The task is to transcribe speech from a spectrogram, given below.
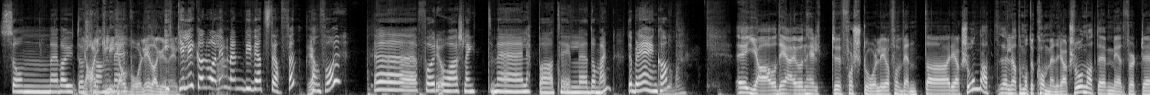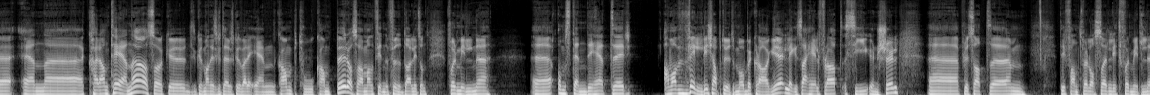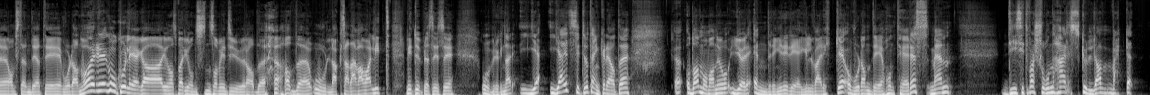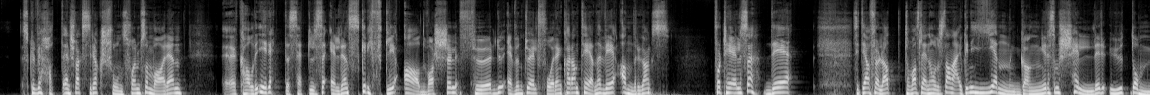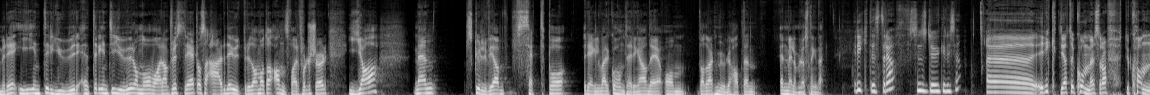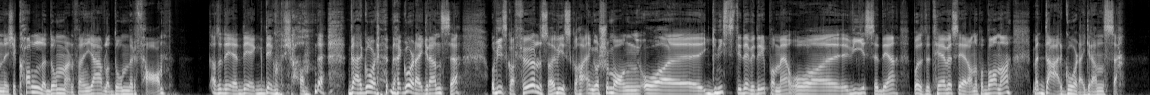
Som var ute og Ja, slang ikke like med alvorlig da, Gunhild. Ikke like alvorlig, men vi vet straffen Ja. han får. Uh, for å ha slengt med leppa til dommeren. Det ble en kamp. Eh, Ja, og det er jo en helt eh, forståelig og forventa reaksjon. At, eller at det måtte komme en reaksjon. At det medførte en eh, karantene. altså kunne man diskutere skulle det være én kamp, to kamper, og så har man funnet, funnet da litt sånn formildende eh, omstendigheter. Han var veldig kjapt ute med å beklage, legge seg helt flat, si unnskyld. Eh, pluss at eh, de fant vel også en litt formidlende omstendighet i hvordan vår gode kollega Jonas Berg Johnsen som intervjuer hadde, hadde ordlagt seg der. Han var litt, litt upresis i ordbruken der. Jeg, jeg sitter og tenker det at det, Og da må man jo gjøre endringer i regelverket og hvordan det håndteres. Men de situasjonene her skulle da vært Skulle vi hatt en slags reaksjonsform som var en eh, Kall det irettesettelse eller en skriftlig advarsel før du eventuelt får en karantene ved andregangs forteelse. Det sitter jeg og føler at Thomas Lene Olsen er jo ikke en gjenganger som skjeller ut dommere i intervjuer etter intervjuer, og nå var han frustrert, og så er det det utbruddet, han må ta ansvar for det sjøl. Ja, men skulle vi ha sett på regelverket og håndteringa av det om det hadde vært mulig å ha en, en mellomløsning der? Riktig straff, syns du, Christian? Eh, riktig at det kommer straff. Du kan ikke kalle dommeren for en jævla dommerfaen. Altså det, det, det går ikke an. Det, der, går, der går det ei grense. Og vi skal ha følelser, vi skal ha engasjement og eh, gnist i det vi driver på med, og eh, vise det både til TV-seerne og på banen, men der går det ei grense.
